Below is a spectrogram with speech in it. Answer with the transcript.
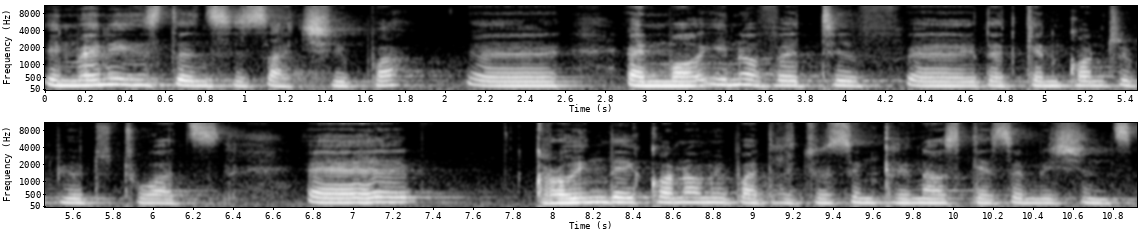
in many instances, are cheaper and more innovative uh, that can contribute towards uh, growing the economy but reducing greenhouse gas emissions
